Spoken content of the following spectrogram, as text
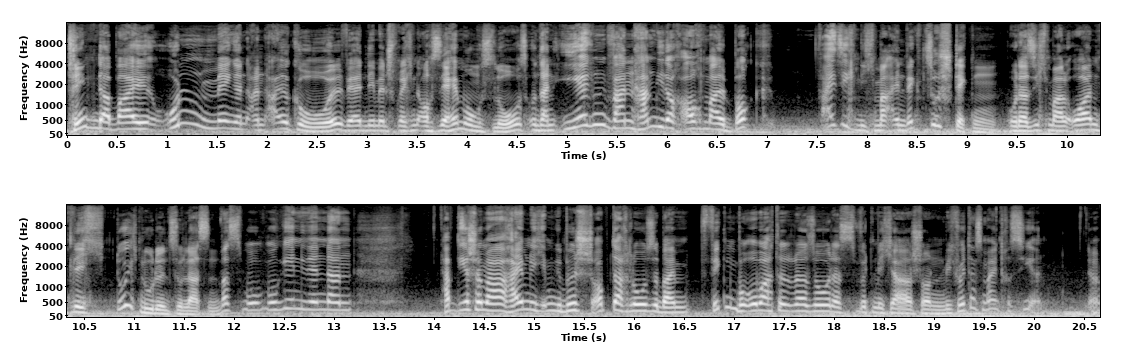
trinken dabei Unmengen an Alkohol, werden dementsprechend auch sehr hemmungslos und dann irgendwann haben die doch auch mal Bock, weiß ich nicht, mal einen wegzustecken oder sich mal ordentlich durchnudeln zu lassen. Was, wo, wo gehen die denn dann? Habt ihr schon mal heimlich im Gebüsch Obdachlose beim Ficken beobachtet oder so? Das würde mich ja schon, mich würde das mal interessieren. Ja?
